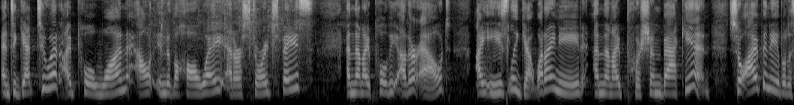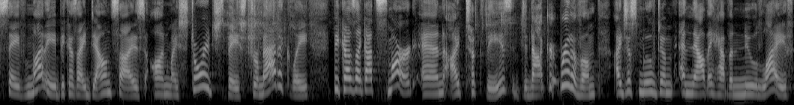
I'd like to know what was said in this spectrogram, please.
And to get to it, I pull one out into the hallway at our storage space and then I pull the other out. I easily get what I need and then I push them back in. So I've been able to save money because I downsized on my storage space dramatically because I got smart and I took these, did not get rid of them. I just moved them and now they have a new life.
